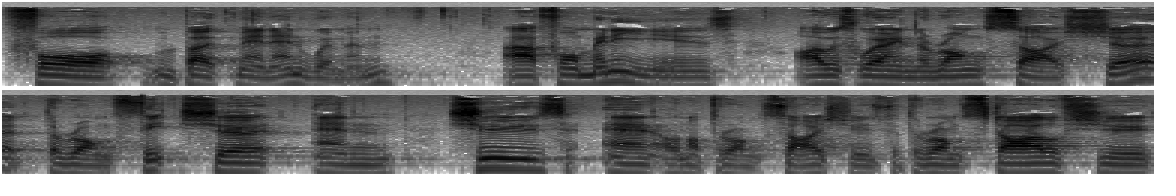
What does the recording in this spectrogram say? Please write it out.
for both men and women. Uh, for many years, I was wearing the wrong size shirt, the wrong fit shirt, and shoes, and or not the wrong size shoes, but the wrong style of shoe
